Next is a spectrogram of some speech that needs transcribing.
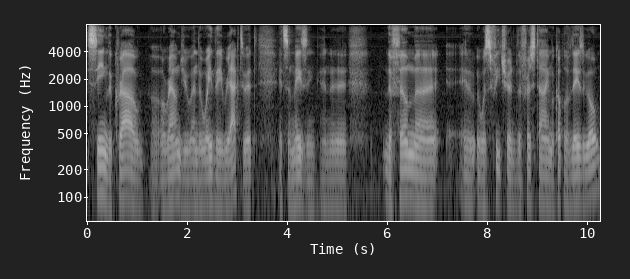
seeing the crowd uh, around you and the way they react to it, it's amazing. And uh, the film uh, it, it was featured the first time a couple of days ago,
